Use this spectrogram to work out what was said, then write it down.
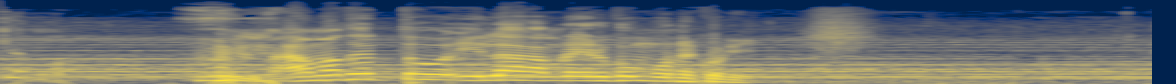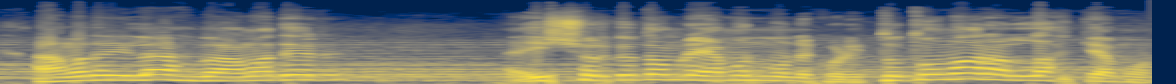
কেমন? আমাদের তো ইলাহ আমরা এরকম মনে করি। আমাদের ইলাহ বা আমাদের ঈশ্বরকে তো আমরা এমন মনে করি। তো তোমার আল্লাহ কেমন?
